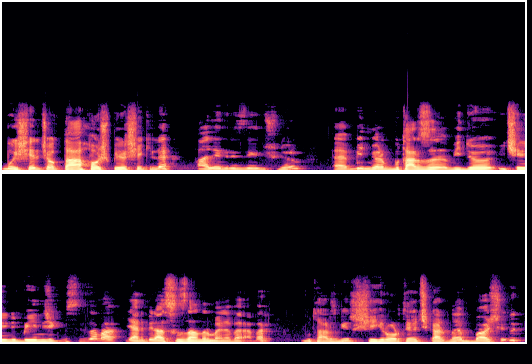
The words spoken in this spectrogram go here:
bu işleri çok daha hoş bir şekilde hallederiz diye düşünüyorum. E, bilmiyorum bu tarzı video içeriğini beğenecek misiniz ama yani biraz hızlandırmayla beraber bu tarz bir şehir ortaya çıkartmaya başladık.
